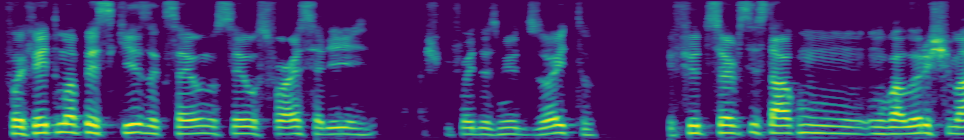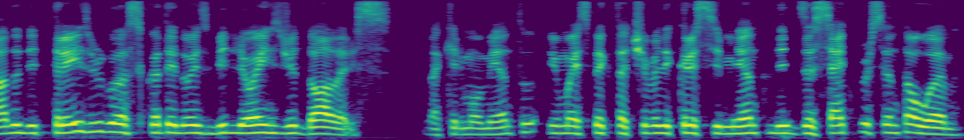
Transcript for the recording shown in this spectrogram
foi feita uma pesquisa que saiu no Salesforce ali, acho que foi 2018, e Field Service estava com um valor estimado de 3,52 bilhões de dólares naquele momento e uma expectativa de crescimento de 17% ao ano.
